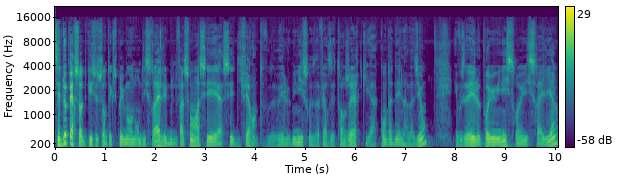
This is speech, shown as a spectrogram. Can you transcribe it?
c'est deux personnes qui se sont exprimées au nom d'Israël d'une façon assez, assez différente. Vous avez le ministre des Affaires étrangères qui a condamné l'invasion, et vous avez le Premier ministre israélien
